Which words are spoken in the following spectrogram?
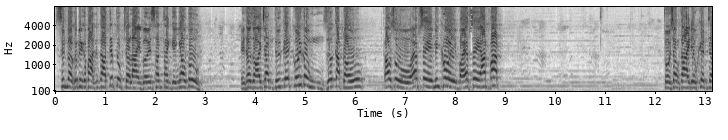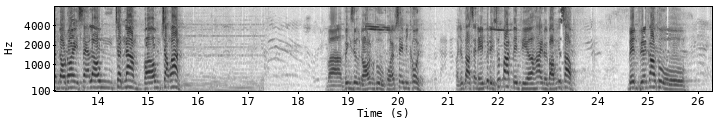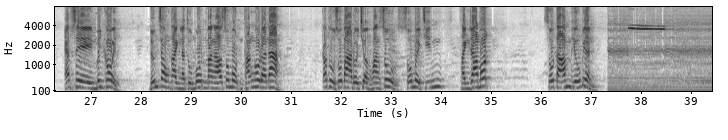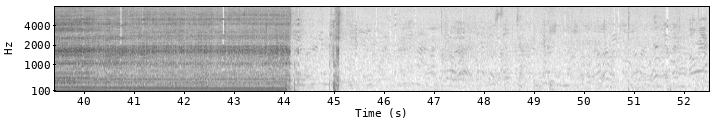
Xin mời quý vị các bạn chúng ta tiếp tục trở lại với sân thành kính Auto để theo dõi trận tứ kết cuối cùng giữa cặp đấu cao thủ FC Minh Khôi và FC An Phát. Tổ trọng tài điều khiển trận đầu này sẽ là ông Trần Nam và ông Trọng An. Và vinh dự đó là cầu thủ của FC Minh Khôi. Và chúng ta sẽ đến với đỉnh xuất phát bên phía hai đội bóng như sau. Bên phía cao thủ FC Minh Khôi đứng trong thành là thủ môn mang áo số 1 Thắng Hodana. Các thủ số 3 đội trưởng Hoàng Su, số 19 Thành Ramos, số 8 Hiếu Biển.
